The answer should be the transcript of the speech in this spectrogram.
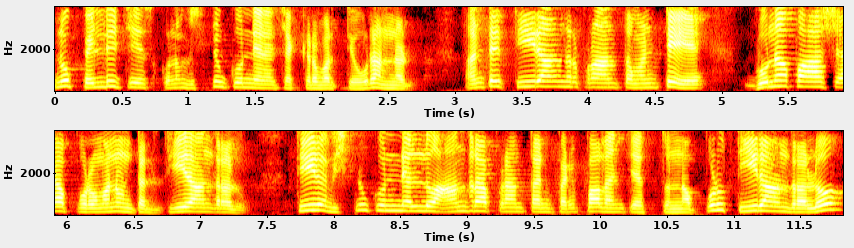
నువ్వు పెళ్ళి చేసుకున్న విష్ణుకుండెన చక్రవర్తి ఎవరు అన్నాడు. అంటే తీరాంధ్ర ప్రాంతం అంటే గుణపాషాపురం అని ఉంటుంది తీరాంధ్రలో. తీర విష్ణుకుండెల్లో ఆంధ్ర ప్రాంతాన్ని పరిపాలన చేస్తున్నప్పుడు తీరాంధ్రలో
